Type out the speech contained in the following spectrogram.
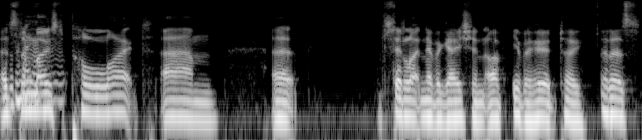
It's the most polite um, uh, satellite navigation I've ever heard too. It is.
